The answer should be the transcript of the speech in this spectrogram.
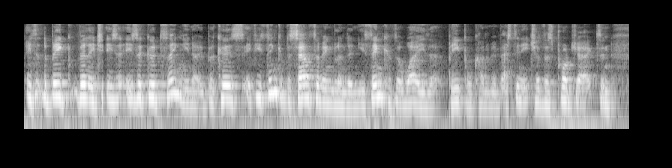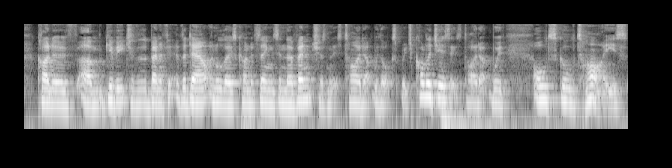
is that the big village is is a good thing, you know, because if you think of the south of England and you think of the way that people kind of invest in each other's project and kind of um, give each other the benefit of the doubt and all those kind of things in their ventures, and it's tied up with Oxbridge colleges, it's tied up with old school ties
